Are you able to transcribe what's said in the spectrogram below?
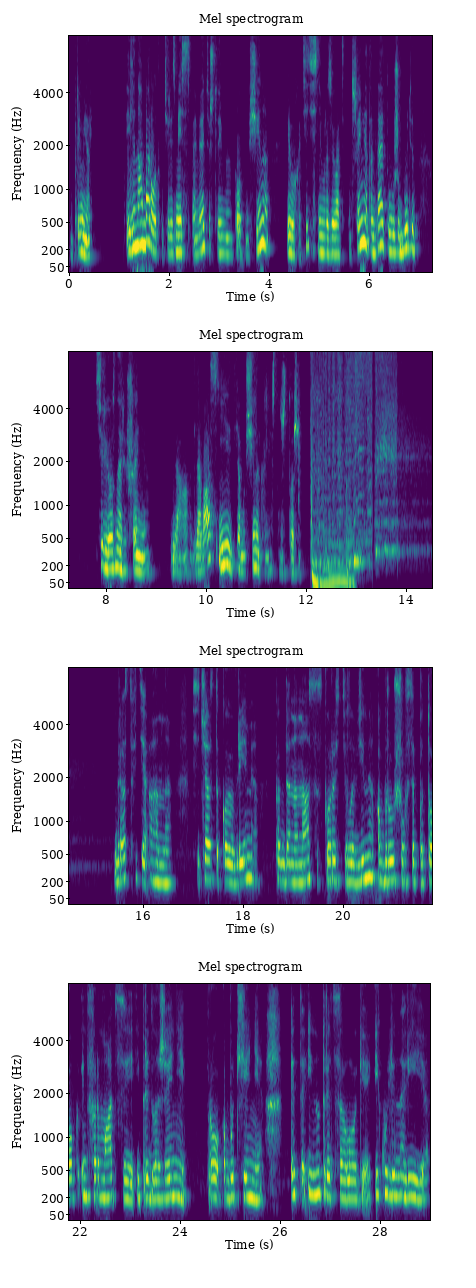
например. Или наоборот, вы через месяц поймете, что именно тот мужчина, и вы хотите с ним развивать отношения, тогда это уже будет серьезное решение для, для вас и для мужчины, конечно же, тоже. Здравствуйте, Анна. Сейчас такое время, когда на нас со скоростью лавины обрушился поток информации и предложений про обучение. Это и нутрициология, и кулинария,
